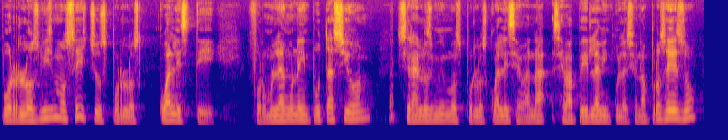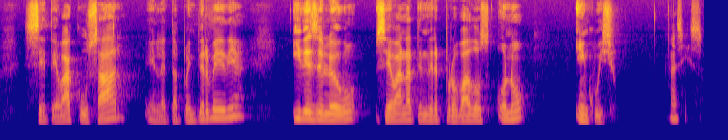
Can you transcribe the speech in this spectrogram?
por los mismos hechos por los cuales te formulan una imputación, serán los mismos por los cuales se, van a, se va a pedir la vinculación a proceso, se te va a acusar en la etapa intermedia y desde luego se van a tener probados o no en juicio. Así es.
